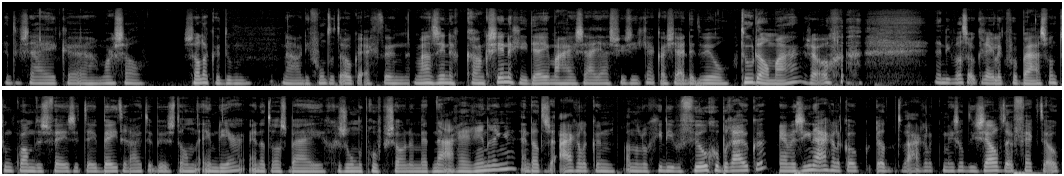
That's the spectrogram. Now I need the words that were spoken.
En toen zei ik, uh, Marcel, zal ik het doen? Nou, die vond het ook echt een waanzinnig krankzinnig idee. Maar hij zei, ja Suzie, kijk, als jij dit wil, doe dan maar. Zo. En die was ook redelijk verbaasd, want toen kwam dus VZT beter uit de bus dan MDR. En dat was bij gezonde proefpersonen met nare herinneringen. En dat is eigenlijk een analogie die we veel gebruiken. En we zien eigenlijk ook dat we eigenlijk meestal diezelfde effecten ook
